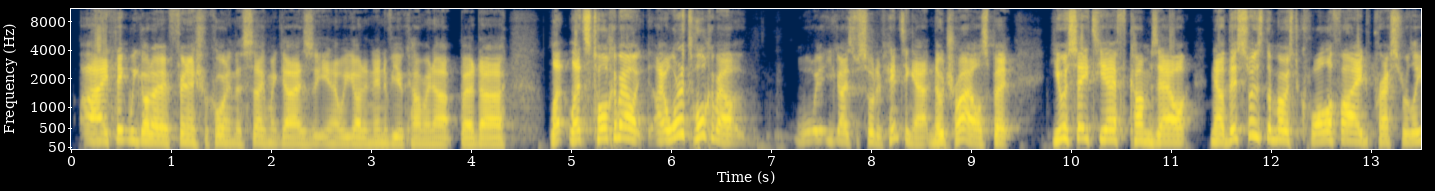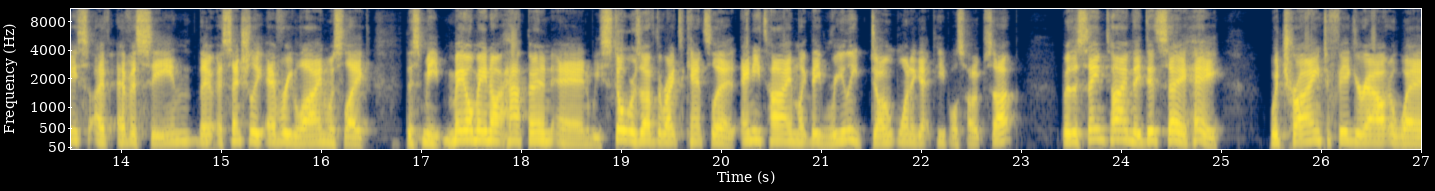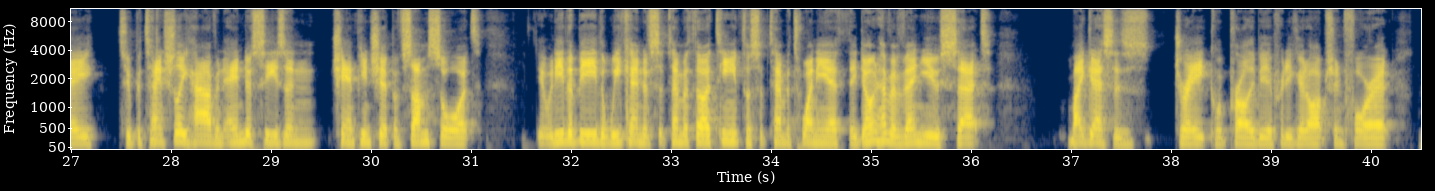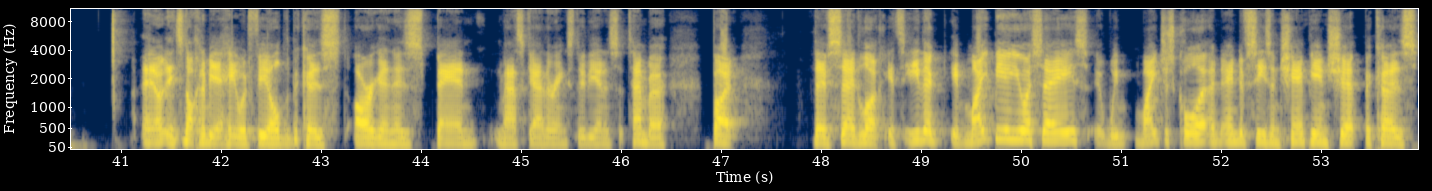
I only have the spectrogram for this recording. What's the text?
I think we got to finish recording this segment, guys. You know, we got an interview coming up, but uh, let, let's talk about. I want to talk about what you guys were sort of hinting at. No trials, but USATF comes out now, this was the most qualified press release I've ever seen. They, essentially, every line was like, this meet may or may not happen, and we still reserve the right to cancel it at any time. Like, they really don't want to get people's hopes up. But at the same time, they did say, hey, we're trying to figure out a way to potentially have an end of season championship of some sort. It would either be the weekend of September 13th or September 20th. They don't have a venue set. My guess is Drake would probably be a pretty good option for it and it's not going to be at Hayward Field because Oregon has banned mass gatherings through the end of September. But they've said, look, it's either it might be a USA's, we might just call it an end of season championship because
